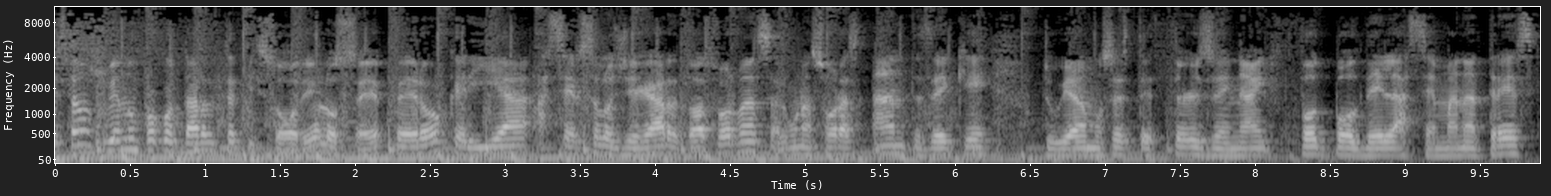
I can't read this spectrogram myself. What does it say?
Estamos subiendo un poco tarde este episodio, lo sé, pero quería hacérselos llegar de todas formas algunas horas antes de que tuviéramos este Thursday Night Football de la semana 3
